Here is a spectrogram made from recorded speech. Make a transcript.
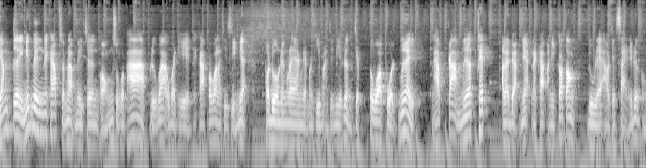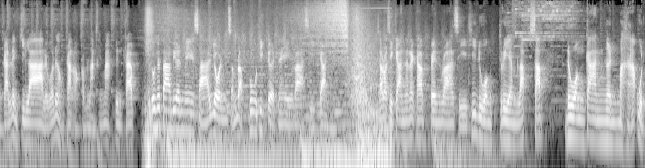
ย้ำเตือนอีกนิดนึงนะครับสำหรับในเชิงของสุขภาพหรือว่าอุบัติเหตุนะครับเพราะว่าราศีสิงห์เนี่ย พอดวงแรงๆเนี่ยบางทีมันอาจจะมีเรื่องเจ็บตัวปวดเมื่อยนะครับกล้ามเนื้อเคล็ดอะไรแบบเนี้ยนะครับอันนี้ก็ต้องดูแลเอาใจใส่ในเรื่องของการเล่นกีฬา หรือว่าเรื่องของการออกกำลังให้มากขึ้นครับดวงชะตาเดือนเมษายนสำหรับผู้ที่เกิดในราศีกันชาวราศีกันนะครับเป็นราศีที่ดวงเตรียมรับทรัพย์ ดวงการเงินมหาอุด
